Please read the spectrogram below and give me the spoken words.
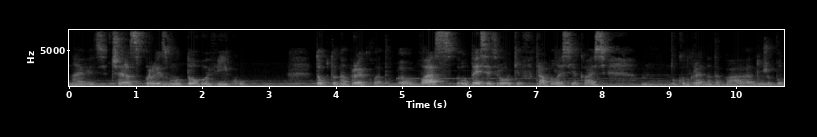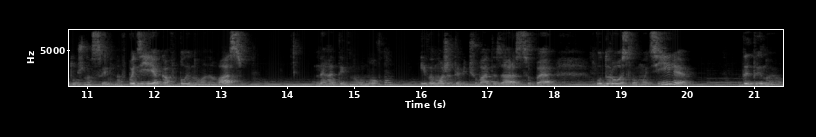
навіть через призму того віку. Тобто, наприклад, у вас у 10 років трапилась якась ну, конкретна така дуже потужна, сильна подія, яка вплинула на вас негативно умовно, і ви можете відчувати зараз себе у дорослому тілі дитиною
